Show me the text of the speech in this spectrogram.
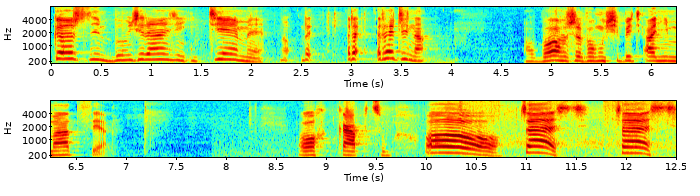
W każdym bądź razie idziemy. No, Re, Re, Regina. O Boże, bo musi być animacja. Och, kapcu. O, cześć, cześć.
